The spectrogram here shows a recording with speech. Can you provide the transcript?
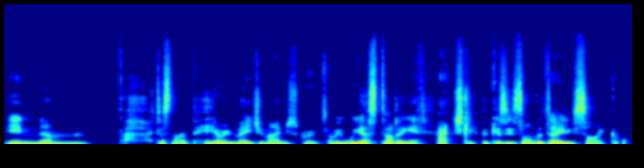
in um, it doesn't appear in major manuscripts. I mean, we are studying it actually because it's on the daily cycle,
